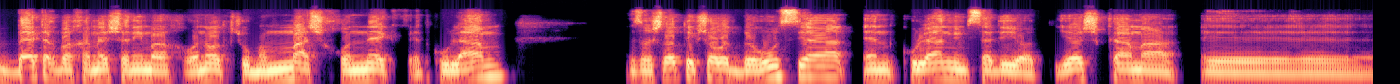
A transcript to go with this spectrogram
בטח בחמש שנים האחרונות, כשהוא ממש חונק את כולם, אז רשתות תקשורת ברוסיה הן כולן ממסדיות. יש כמה אה,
